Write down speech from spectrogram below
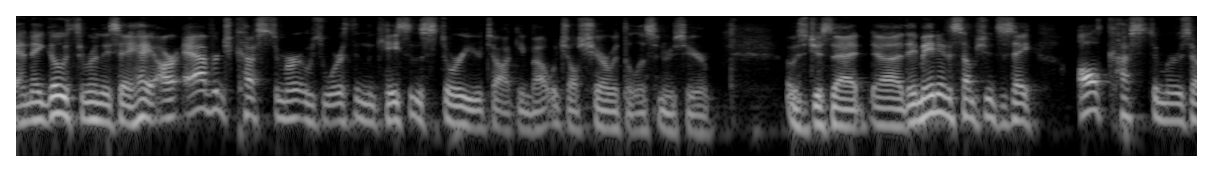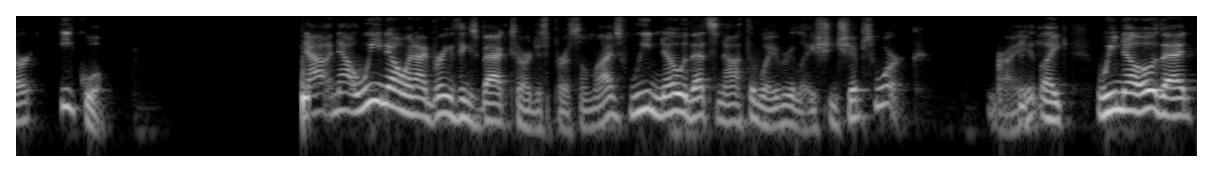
And they go through and they say, hey, our average customer was worth, in the case of the story you're talking about, which I'll share with the listeners here, it was just that uh, they made an assumption to say all customers are equal. Now, now we know, and I bring things back to our just personal lives. We know that's not the way relationships work, right? Mm-hmm. Like we know that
